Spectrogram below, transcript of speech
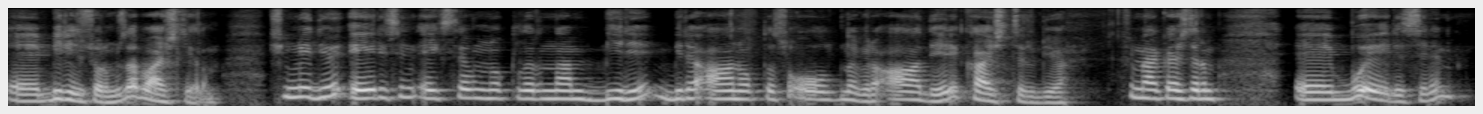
birinci sorumuza başlayalım. Şimdi ne diyor? Eğrisinin ekstremum noktalarından biri, biri A noktası olduğuna göre A değeri kaçtır diyor. Şimdi arkadaşlarım e, bu eğrisinin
